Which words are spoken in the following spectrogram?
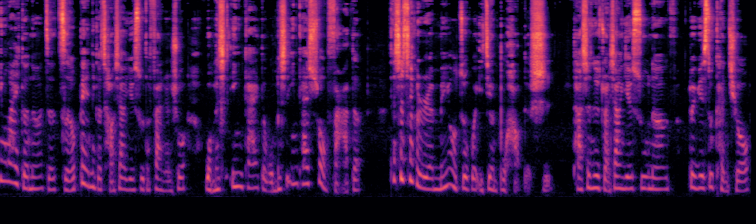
另外一个呢，则责备那个嘲笑耶稣的犯人说：“我们是应该的，我们是应该受罚的。”但是这个人没有做过一件不好的事，他甚至转向耶稣呢，对耶稣恳求：“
